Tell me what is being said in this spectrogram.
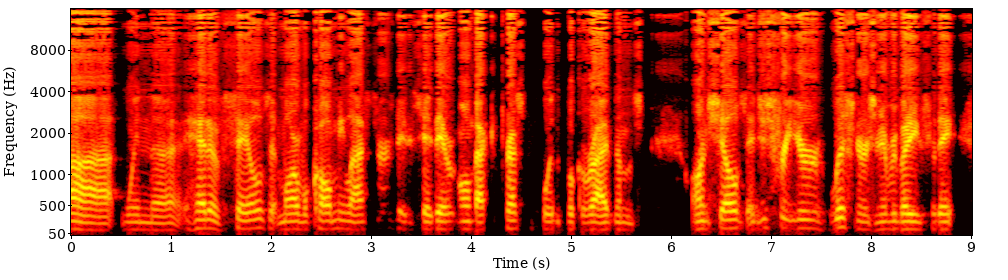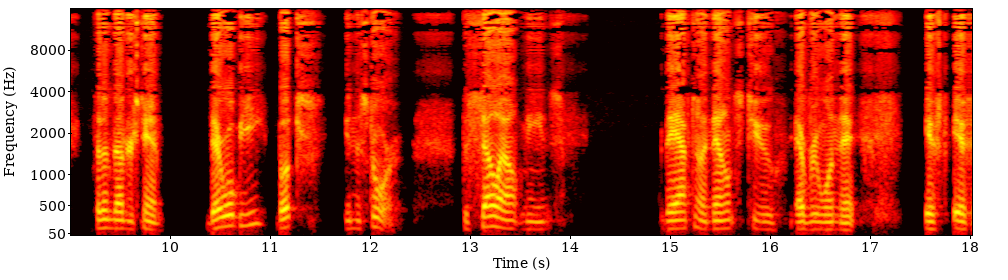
Uh, when the head of sales at Marvel called me last Thursday to say they were going back to press before the book arrived on, on shelves, and just for your listeners and everybody, for they for them to understand, there will be books in the store. The sellout means they have to announce to everyone that if if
